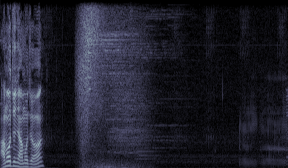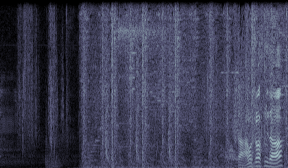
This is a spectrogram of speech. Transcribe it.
암호전이 암호전. 자 암호 들어갔습니다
